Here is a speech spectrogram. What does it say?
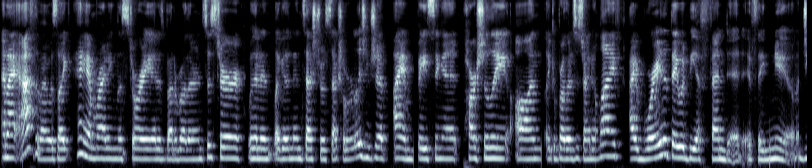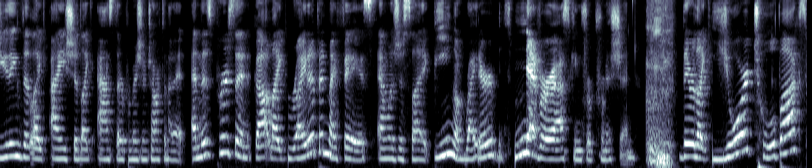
And I asked them, I was like, "Hey, I'm writing this story. It is about a brother and sister with an like an incestuous sexual relationship. I am basing it partially on like a brother and sister I know life. I worry that they would be offended if they knew. Do you think that like I should like ask their permission to talk to them about it?" And this person got like right up in my face and was just like, "Being a writer, it's never asking for permission." they were like, Your toolbox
